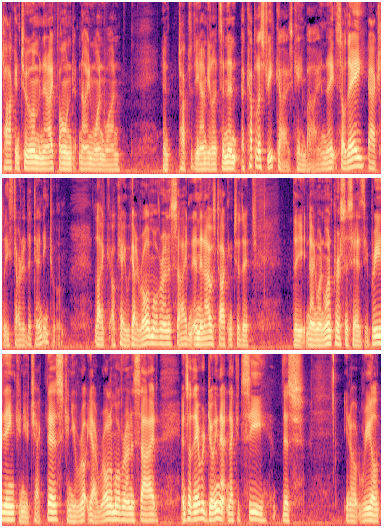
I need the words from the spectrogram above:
talking to him, and then I phoned 911 and talked to the ambulance. And then a couple of street guys came by, and they so they actually started attending to him. Like, okay, we got to roll him over on his side. And, and then I was talking to the the 911 person said, "Is he breathing? Can you check this? Can you ro- yeah roll him over on his side?" And so they were doing that, and I could see this, you know, real.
